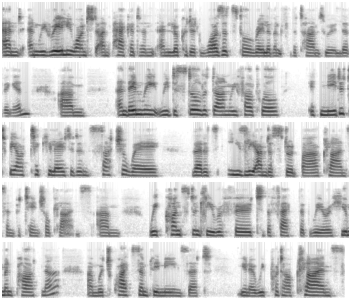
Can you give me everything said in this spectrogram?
and and we really wanted to unpack it and, and look at it. Was it still relevant for the times we were living in? Um, and then we, we distilled it down. We felt, well, it needed to be articulated in such a way that it's easily understood by our clients and potential clients. Um, we constantly refer to the fact that we're a human partner, um, which quite simply means that you know we put our clients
